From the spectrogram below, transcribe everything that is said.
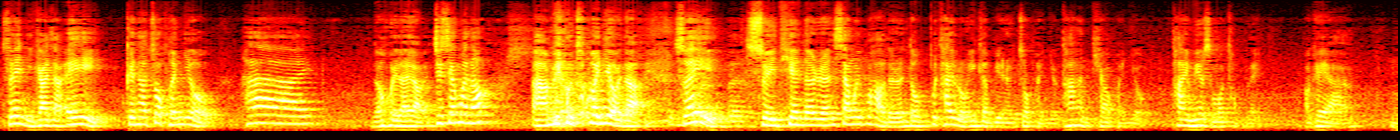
所以你刚才讲，哎，跟他做朋友，嗨，然后回来了，就这样问哦，啊，没有做朋友的。所以水天的人，相位不好的人都不太容易跟别人做朋友，他很挑朋友，他也没有什么同类。OK 啊，嗯，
